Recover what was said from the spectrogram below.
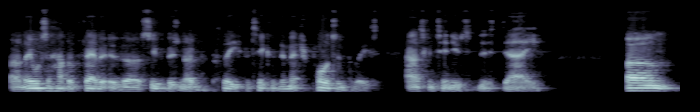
Uh, they also have a fair bit of uh, supervision over the police, particularly the Metropolitan Police, as continues to this day. Um,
